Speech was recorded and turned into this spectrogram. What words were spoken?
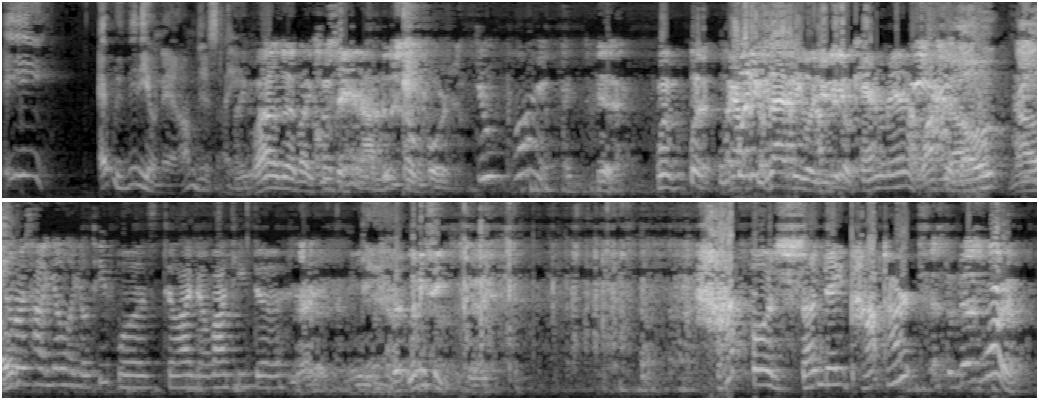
he, every video now, I'm just like, Like, why is that like I'm something? saying I'll do something for it. Do what? Yeah. What? What? Like, what exactly would you do? Your cameraman? I watch your dog. no, I didn't no. notice how yellow your teeth was till I got my teeth done. Let, let me see. Hot fudge Sunday Pop Tarts? That's the best one.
